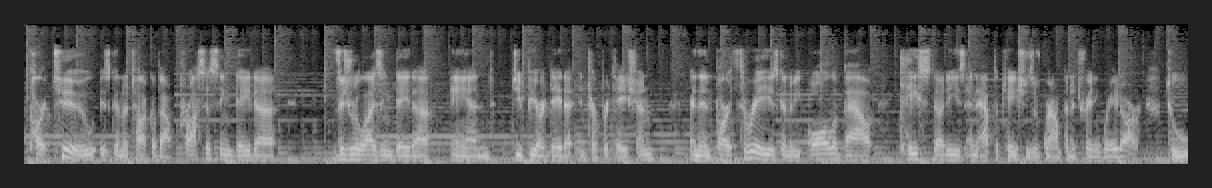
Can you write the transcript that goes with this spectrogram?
Part two is going to talk about processing data, visualizing data, and GPR data interpretation. And then part three is going to be all about case studies and applications of ground penetrating radar to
